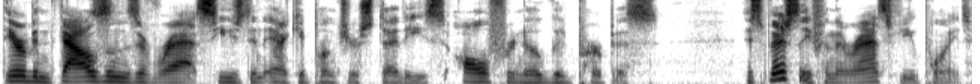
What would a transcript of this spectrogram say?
There have been thousands of rats used in acupuncture studies, all for no good purpose, especially from the rat's viewpoint.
